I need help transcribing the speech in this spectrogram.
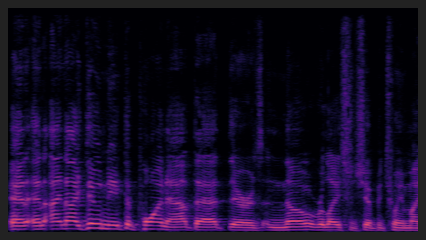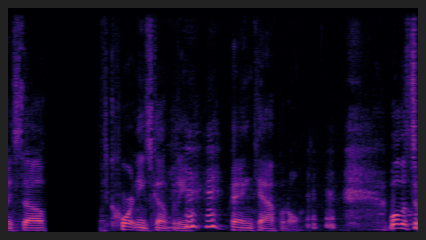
And, and, and I do need to point out that there's no relationship between myself and Courtney's company, Payne Capital. Well, the Supreme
